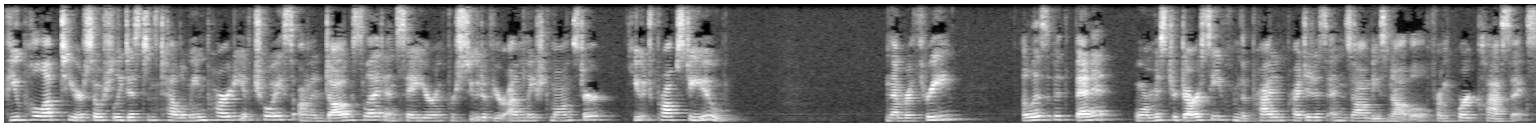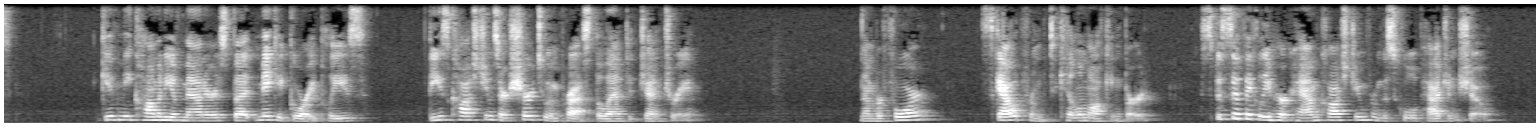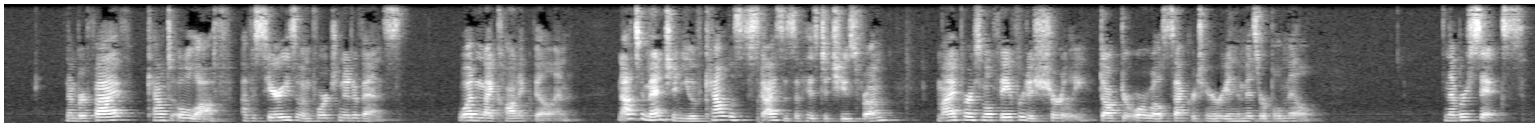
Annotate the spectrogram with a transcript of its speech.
If you pull up to your socially distanced Halloween party of choice on a dog sled and say you're in pursuit of your unleashed monster, huge props to you. Number three, Elizabeth Bennet or Mr. Darcy from the Pride and Prejudice and Zombies novel from Quirk Classics. Give me comedy of manners, but make it gory, please. These costumes are sure to impress the landed gentry. Number four, Scout from To Kill a Mockingbird, specifically her ham costume from the school pageant show. Number five, Count Olaf of a series of unfortunate events. What an iconic villain. Not to mention, you have countless disguises of his to choose from. My personal favorite is Shirley, Dr. Orwell's secretary in The Miserable Mill. Number six,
